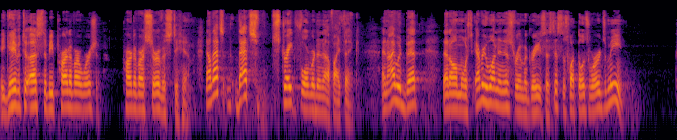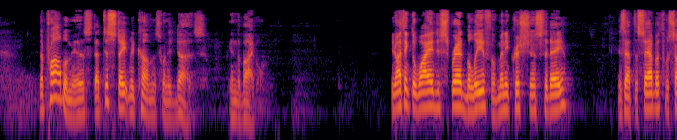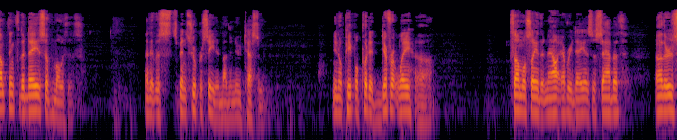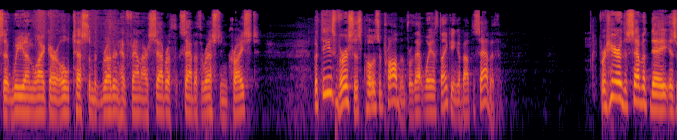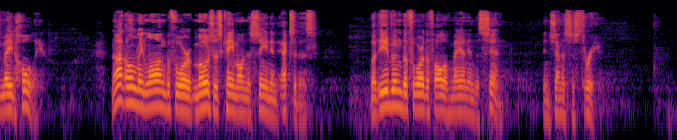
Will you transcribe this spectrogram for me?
He gave it to us to be part of our worship, part of our service to him. Now that's, that's straightforward enough, I think. And I would bet that almost everyone in this room agrees that this is what those words mean. The problem is that this statement comes when it does in the Bible. You know, I think the widespread belief of many Christians today is that the Sabbath was something for the days of Moses, that it was it's been superseded by the New Testament. You know, people put it differently. Uh, some will say that now every day is a Sabbath. Others that we, unlike our Old Testament brethren, have found our Sabbath, Sabbath rest in Christ. But these verses pose a problem for that way of thinking about the Sabbath. For here the seventh day is made holy. Not only long before Moses came on the scene in Exodus, but even before the fall of man into sin in Genesis 3.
